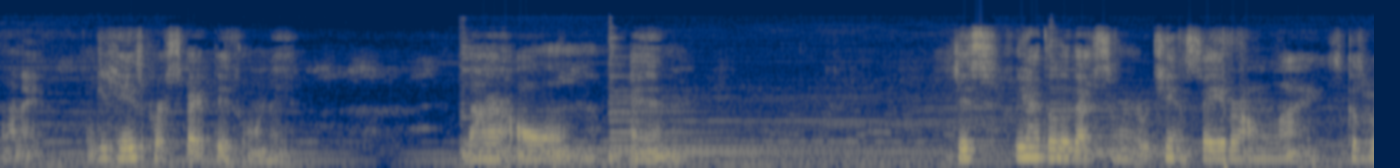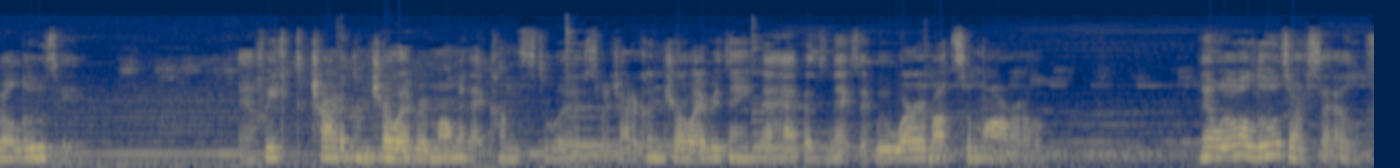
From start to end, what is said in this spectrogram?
on it, get his perspective on it, not our own. And just, we have to live that surrender. We can't save our own lives because we'll lose it. If we try to control every moment that comes to us, we try to control everything that happens next, if we worry about tomorrow, then we'll lose ourselves.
